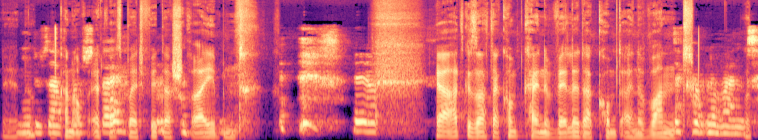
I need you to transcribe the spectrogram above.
Nee, ne? Man kann auch schreiben. etwas bei Twitter schreiben. ja. Ja, hat gesagt, da kommt keine Welle, da kommt eine Wand. Da kommt eine Wand. Und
